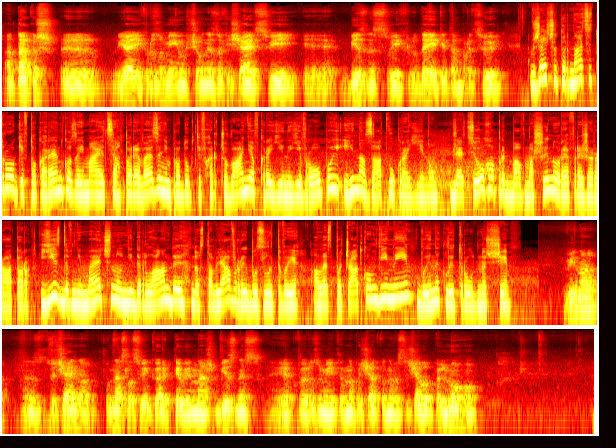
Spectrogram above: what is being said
А також е, я їх розумію, що вони захищають свій е, бізнес, своїх людей, які там працюють. Вже 14 років Токаренко займається перевезенням продуктів харчування в країни Європи і назад в Україну. Для цього придбав машину рефрижератор. Їздив Німеччину, Нідерланди, доставляв рибу з Литви. Але з початком війни виникли труднощі. Війна, е, звичайно, внесла свої корективи в наш бізнес. Як ви розумієте, на початку не вистачало пального.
